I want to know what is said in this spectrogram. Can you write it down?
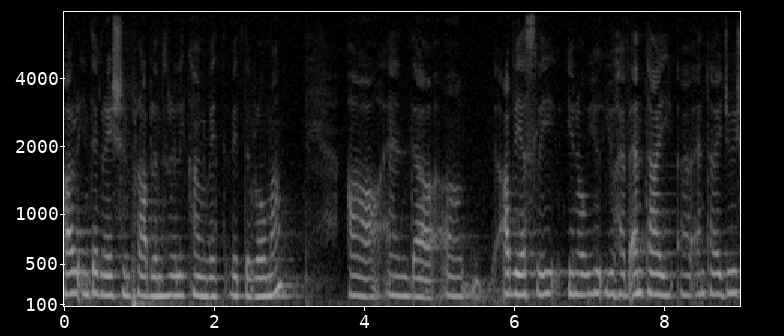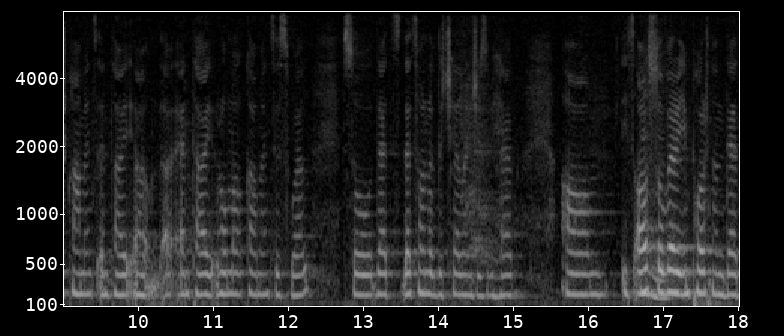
Our integration problems really come with, with the Roma. Uh, and uh, um, obviously, you know, you, you have anti, uh, anti-Jewish comments, anti, um, uh, anti-Roma comments as well. So that's, that's one of the challenges we have. Um, it's also Mhm. very important that,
